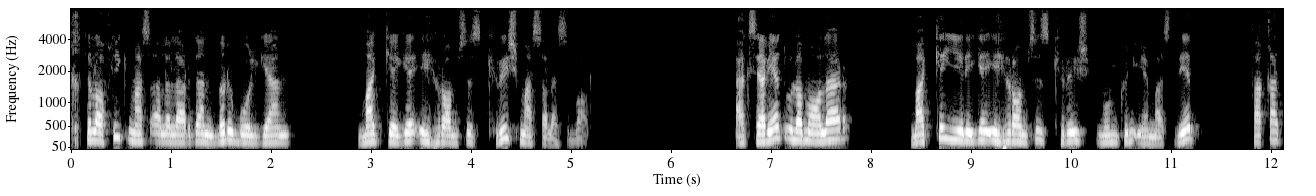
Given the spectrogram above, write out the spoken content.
ixtiloflik masalalardan biri bo'lgan makkaga ehromsiz kirish masalasi bor. Aksariyat ulamolar makka yeriga ehromsiz kirish mumkin emas deb faqat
